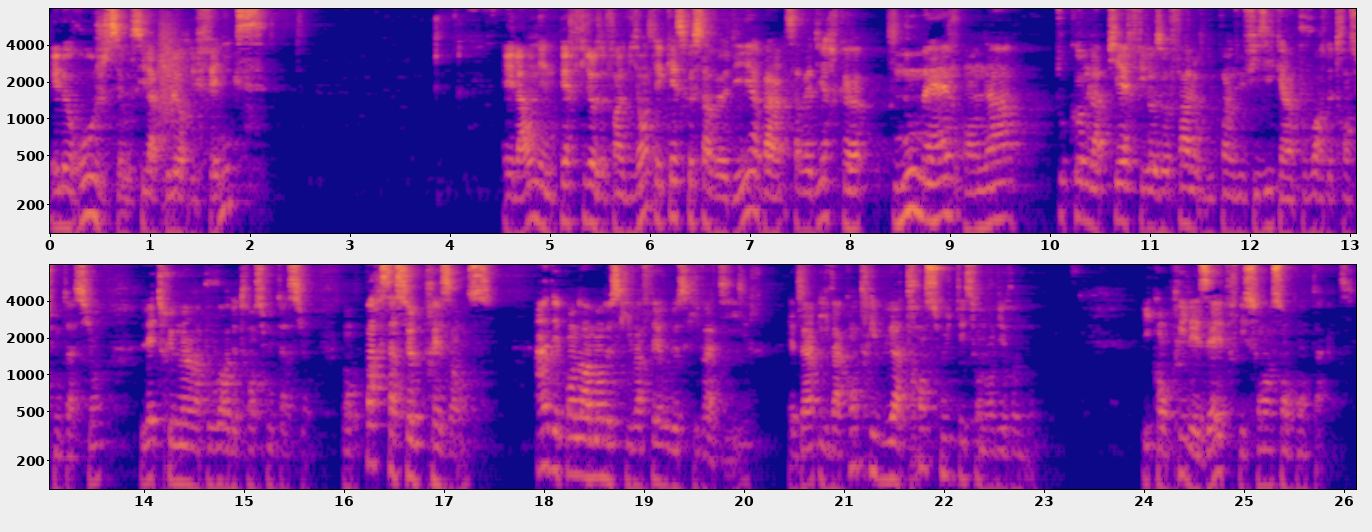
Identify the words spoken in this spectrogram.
et le rouge, c'est aussi la couleur du phénix. Et là, on a une pierre philosophale vivante. Et qu'est-ce que ça veut dire? Ben, Ça veut dire que nous-mêmes, on a, tout comme la pierre philosophale du point de vue physique a un pouvoir de transmutation, l'être humain a un pouvoir de transmutation. Donc par sa seule présence, indépendamment de ce qu'il va faire ou de ce qu'il va dire, eh bien, il va contribuer à transmuter son environnement, y compris les êtres qui sont en son contact.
